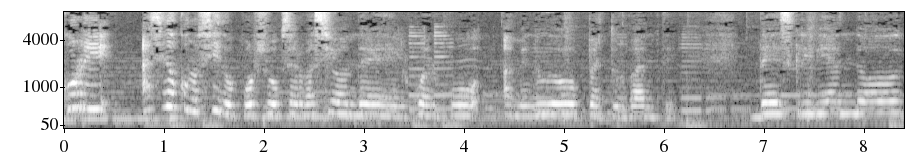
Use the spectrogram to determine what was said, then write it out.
Curry ha sido conocido por su observación del cuerpo a menudo perturbante, describiendo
